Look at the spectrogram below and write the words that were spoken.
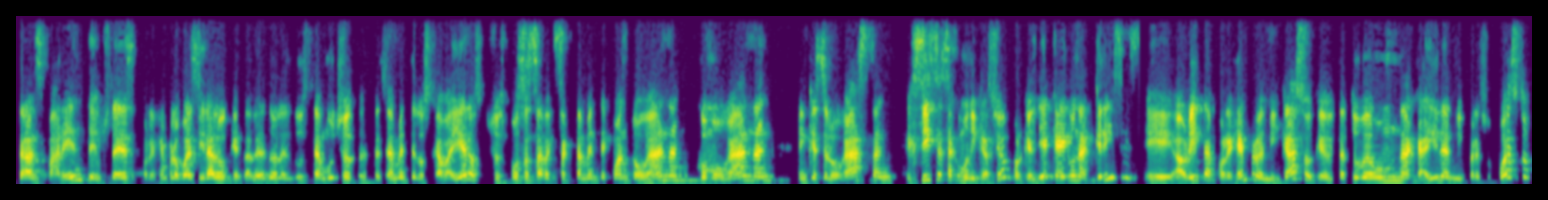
transparente? Ustedes, por ejemplo, voy a decir algo que tal vez no les guste a muchos, especialmente los caballeros. Su esposa sabe exactamente cuánto ganan, cómo ganan, en qué se lo gastan. Existe esa comunicación, porque el día que haya una crisis, eh, ahorita, por ejemplo, en mi caso, que ahorita tuve una caída en mi presupuesto,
